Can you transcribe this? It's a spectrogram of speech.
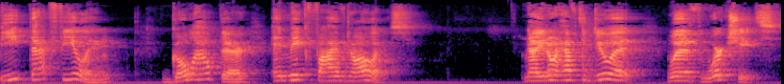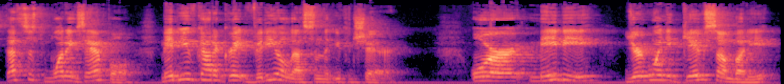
beat that feeling, go out there and make $5. Now, you don't have to do it with worksheets. That's just one example. Maybe you've got a great video lesson that you could share. Or maybe you're going to give somebody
